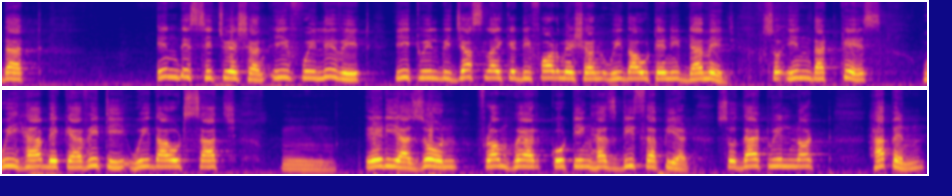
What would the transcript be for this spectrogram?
that in this situation if we leave it it will be just like a deformation without any damage. So, in that case we have a cavity without such um, area zone from where coating has disappeared. So, that will not happen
